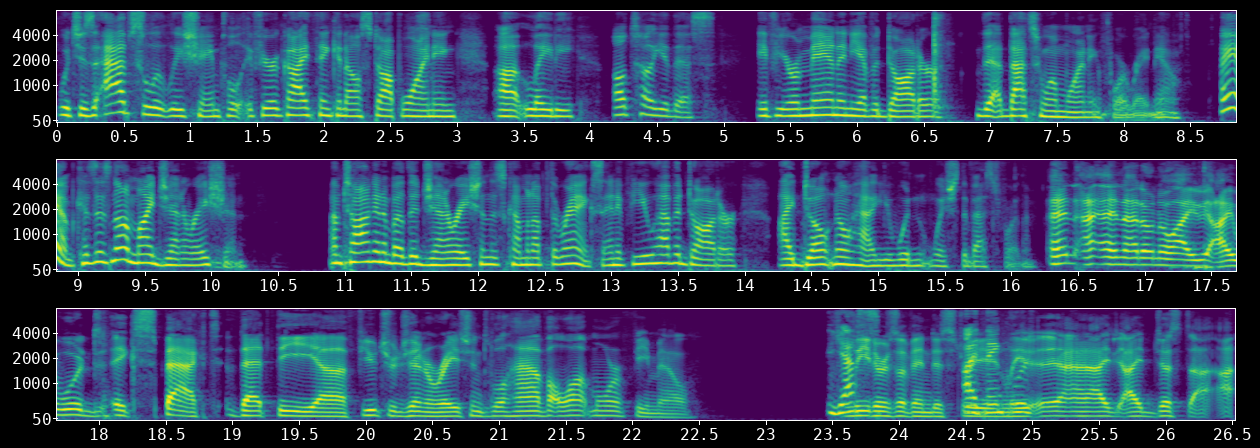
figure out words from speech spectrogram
which is absolutely shameful. If you're a guy thinking I'll stop whining, uh, lady, I'll tell you this: if you're a man and you have a daughter, that that's who I'm whining for right now. I am because it's not my generation. I'm talking about the generation that's coming up the ranks. And if you have a daughter, I don't know how you wouldn't wish the best for them. And and I don't know. I I would expect that the uh, future generations will have a lot more female Yes. leaders of industry. I think and, lead, I I just I,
